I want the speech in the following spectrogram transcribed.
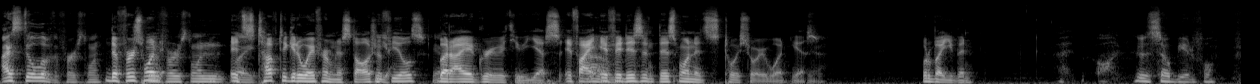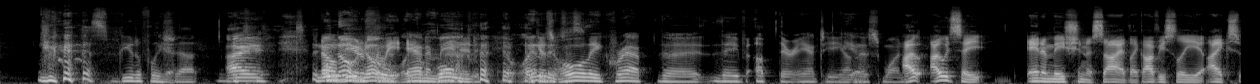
I still love the first one. The first one, the first one, it's like, tough to get away from nostalgia Yeah, feels, yeah. but I agree with you. Yes, if I if Um, it isn't this one, it's Toy Story one. Yes. Yeah. What about you, Ben? It was so beautiful. it's beautifully Yeah. shot. I No, Well, no, no, beautifully like animated. whole- because there's just- holy crap, the they've upped their ante on Yeah. this one. I I would say animation aside, like obviously I ex-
